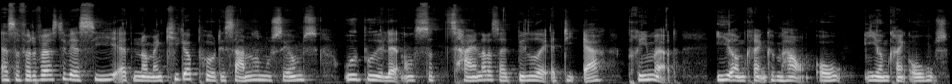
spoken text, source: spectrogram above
altså for det første vil jeg sige, at når man kigger på det samlede museumsudbud i landet, så tegner der sig et billede af, at de er primært i omkring København og i omkring Aarhus.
